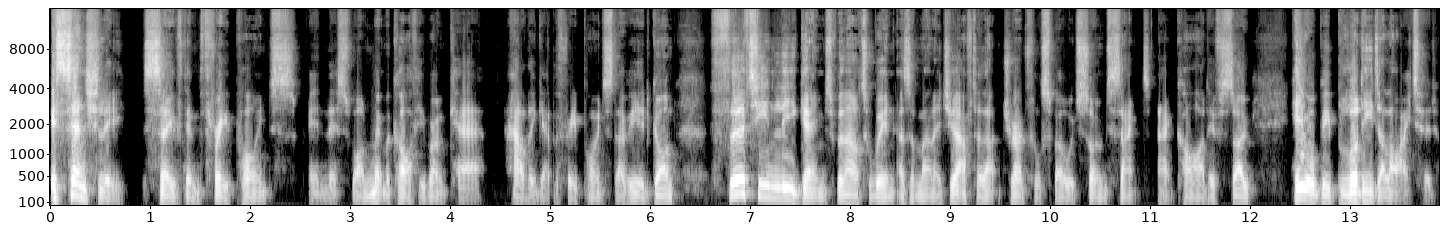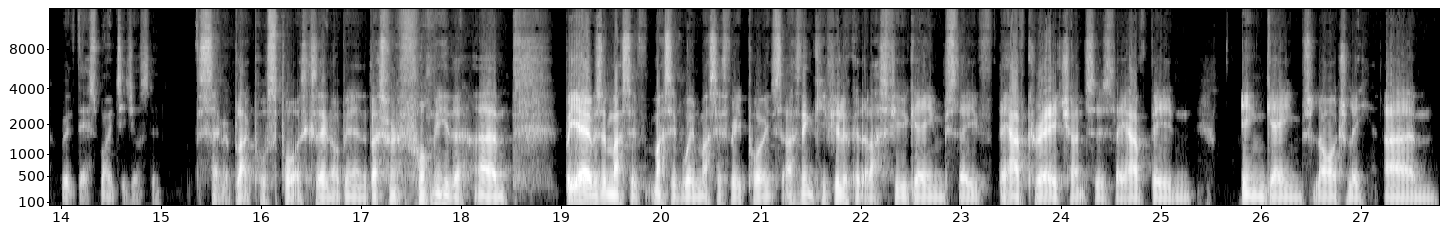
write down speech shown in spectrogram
essentially saved them three points in this one. Mick McCarthy won't care how they get the three points, though. He had gone 13 league games without a win as a manager after that dreadful spell which saw him sacked at Cardiff. So he will be bloody delighted with this, won't he, Justin? Same with Blackpool supporters because they've not been in the best run of form either. Um, but yeah, it was a massive, massive win, massive three points. I think if you look at the last few games, they've they have created chances. They have been in games largely, um,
